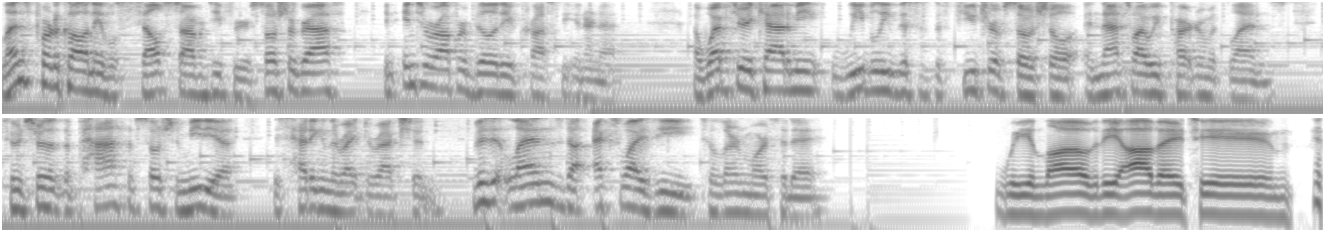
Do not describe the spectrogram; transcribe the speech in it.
Lens Protocol enables self sovereignty for your social graph and interoperability across the internet. At Web3 Academy, we believe this is the future of social, and that's why we've partnered with Lens to ensure that the path of social media is heading in the right direction. Visit lens.xyz to learn more today. We love the Aave team.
